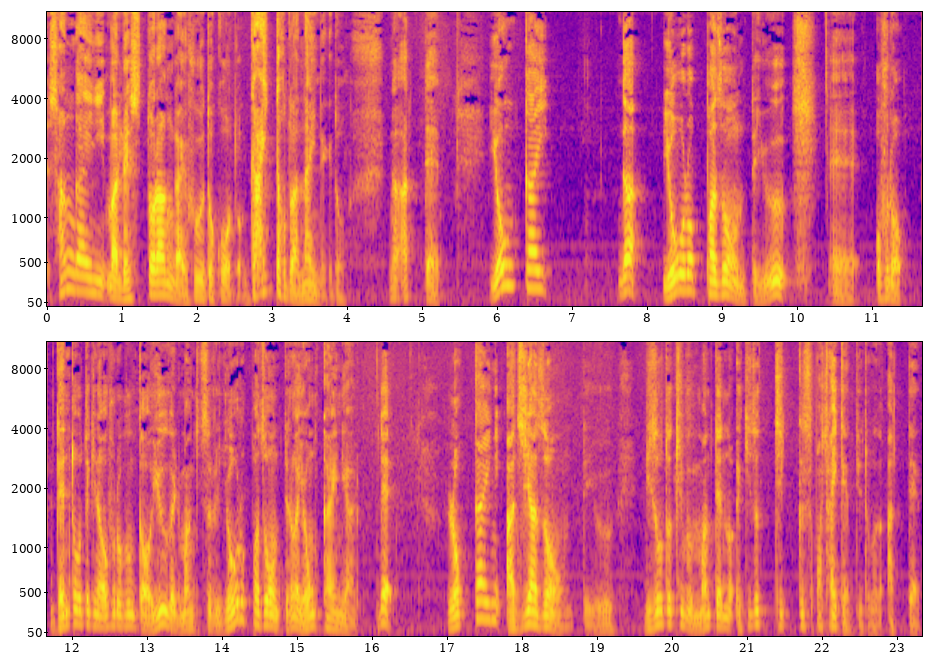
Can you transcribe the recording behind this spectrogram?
3階に、まあ、レストラン街、フードコート、街ってことはないんだけど、があって、4階がヨーロッパゾーンっていう、えーお風呂伝統的なお風呂文化を優雅に満喫するヨーロッパゾーンっていうのが4階にある。で6階にアジアゾーンっていうリゾート気分満点のエキゾチックスパ体験っていうところがあって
